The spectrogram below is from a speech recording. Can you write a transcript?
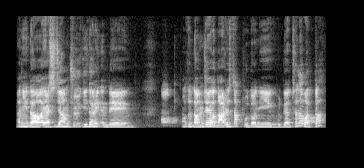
아니 나 야시장 줄 기다리는데 어, 어떤 남자애가 나를 싹 보더니 그걸 내가 쳐다봤다?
